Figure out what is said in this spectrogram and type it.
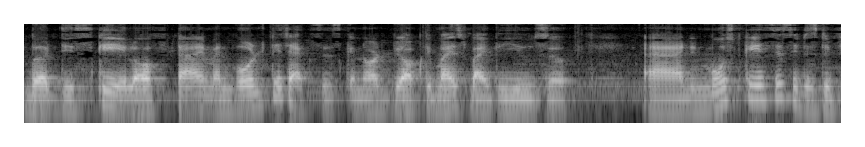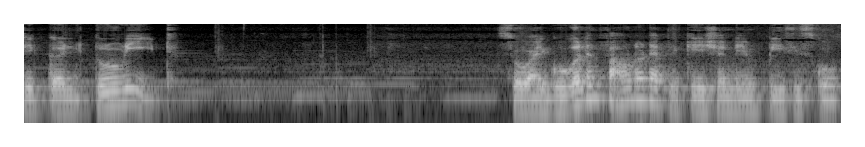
but the scale of time and voltage axis cannot be optimized by the user, and in most cases it is difficult to read. So I googled and found an application named PCScope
